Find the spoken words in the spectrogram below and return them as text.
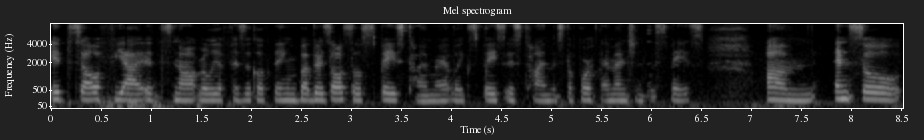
itself, yeah, it's not really a physical thing, but there's also space time, right? Like space is time, it's the fourth dimension to space. Um, and so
